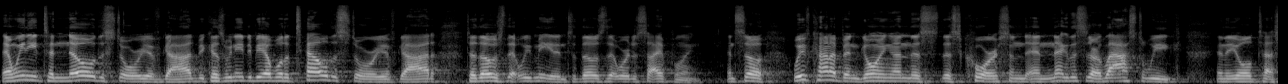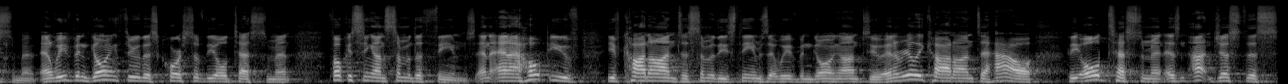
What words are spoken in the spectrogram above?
then we need to know the story of God because we need to be able to tell the story of God to those that we meet and to those that we're discipling. And so we've kind of been going on this, this course, and, and next, this is our last week in the Old Testament. And we've been going through this course of the Old Testament, focusing on some of the themes. And, and I hope you've, you've caught on to some of these themes that we've been going on to, and really caught on to how the Old Testament is not just this,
